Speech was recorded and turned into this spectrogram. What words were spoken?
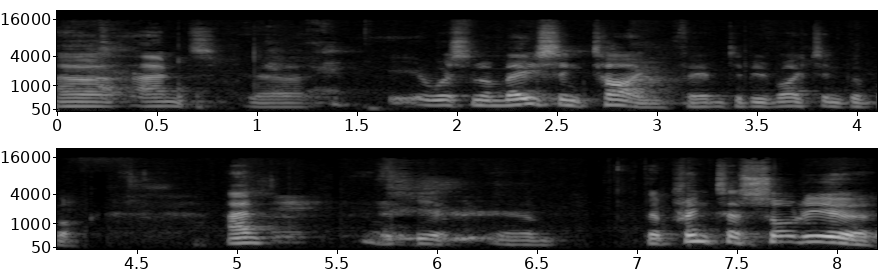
Uh, and uh, it was an amazing time for him to be writing the book. And the, um, the printer Sorrieu,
